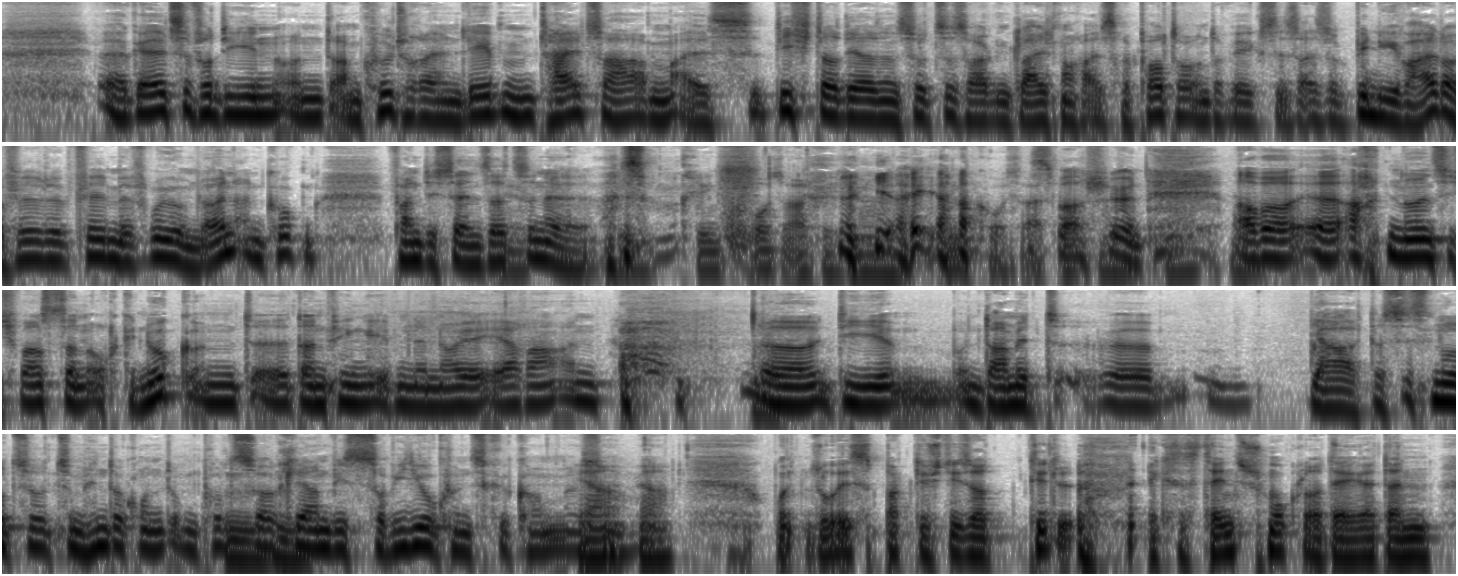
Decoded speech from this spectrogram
äh, Geld zu verdienen und am kulturellen Leben teilzuhaben als Dichter, der dann sozusagen gleich noch als Reporter unterwegs ist. Also Billy Wilder Filme früh um neun angucken, fand ich sensationell. Also, Klingt großartig. ja, ja, das war schön. Aber äh, 98 war es dann auch genug und äh, dann fing eben eine neue Ära an, äh, die und damit äh, ja, das ist nur zu, zum Hintergrund, um kurz zu erklären, wie es zur Videokunst gekommen ist. Ja, ja. Und so ist praktisch dieser Titel Existenzschmuggler, der ja dann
